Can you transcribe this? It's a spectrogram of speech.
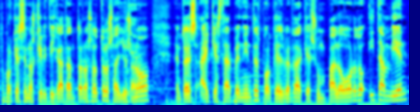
porque se nos critica tanto a nosotros, a ellos no, entonces hay que estar pendientes porque es verdad que es un palo gordo y también,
